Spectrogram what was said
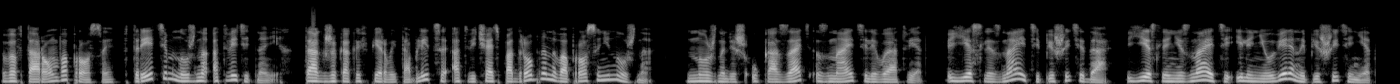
во втором – вопросы, в третьем нужно ответить на них. Так же, как и в первой таблице, отвечать подробно на вопросы не нужно. Нужно лишь указать, знаете ли вы ответ. Если знаете, пишите «да». Если не знаете или не уверены, пишите «нет».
